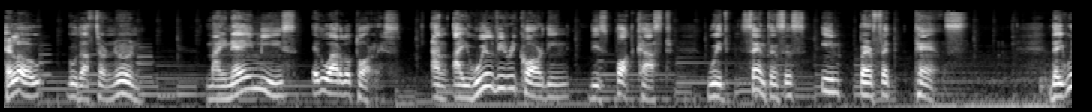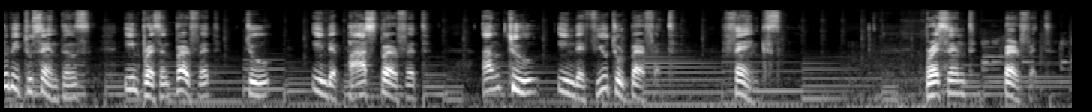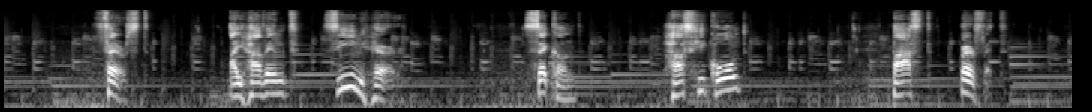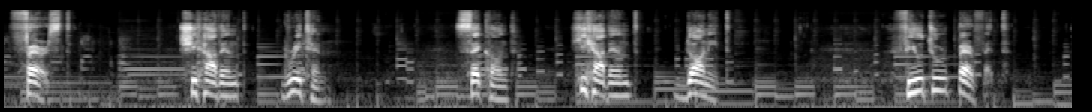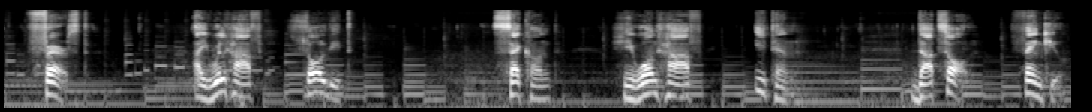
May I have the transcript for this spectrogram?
Hello, good afternoon. My name is Eduardo Torres, and I will be recording this podcast with sentences in perfect tense. They will be two sentences in present perfect, two in the past perfect, and two in the future perfect. Thanks. Present perfect. First, I haven't seen her. Second, has he called? Past perfect. First, she hadn't written. Second, he hadn't done it. Future perfect. First, I will have sold it. Second, he won't have eaten. That's all. Thank you.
